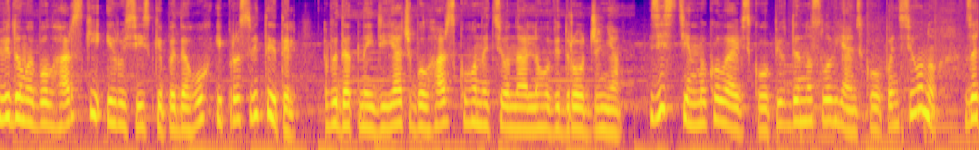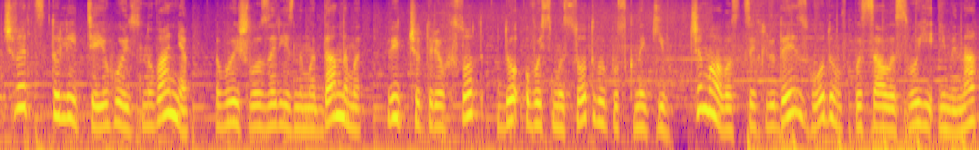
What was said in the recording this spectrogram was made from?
відомий болгарський і російський педагог і просвітитель, видатний діяч болгарського національного відродження. Зі стін Миколаївського південнослов'янського пансіону за чверть століття його існування вийшло за різними даними від 400 до 800 випускників. Чимало з цих людей згодом вписали свої імена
